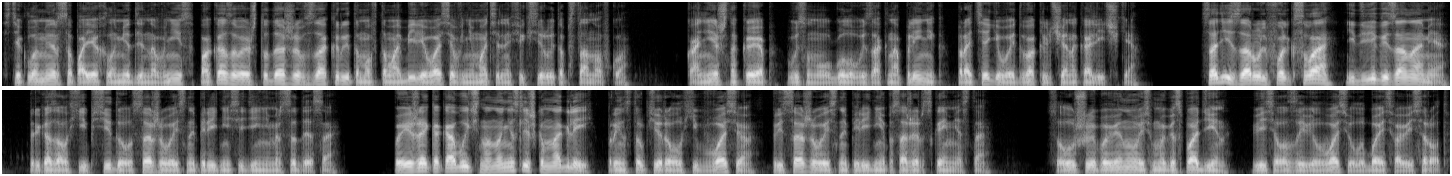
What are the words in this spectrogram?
Стекло Мерса поехало медленно вниз, показывая, что даже в закрытом автомобиле Вася внимательно фиксирует обстановку. «Конечно, Кэп», — высунул голову из окна пленник, протягивая два ключа на колечке. «Садись за руль Volkswagen и двигай за нами», — приказал Хип Сиду, усаживаясь на переднее сиденье Мерседеса. «Поезжай, как обычно, но не слишком наглей», — проинструктировал Хип Васю, присаживаясь на переднее пассажирское место. «Слушаю и повинуюсь, мой господин», — весело заявил Вася, улыбаясь во весь рот.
